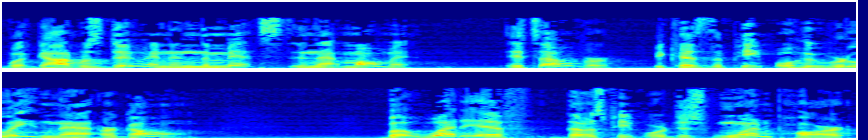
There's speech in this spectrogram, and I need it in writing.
What God was doing in the midst, in that moment, it's over because the people who were leading that are gone. But what if those people are just one part,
